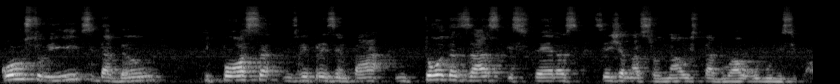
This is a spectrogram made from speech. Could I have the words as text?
construir cidadão que possa nos representar em todas as esferas, seja nacional, estadual ou municipal.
